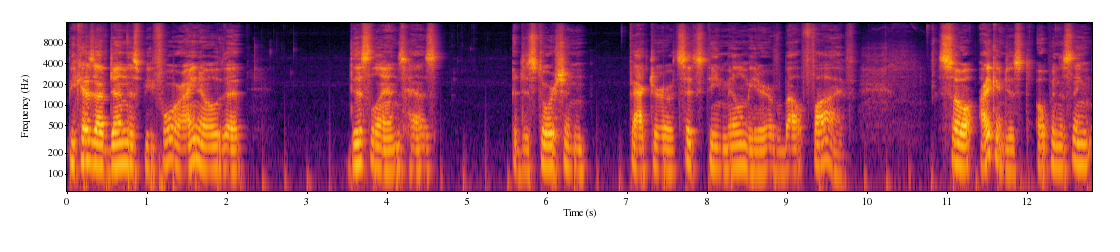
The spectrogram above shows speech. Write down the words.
because I've done this before, I know that this lens has a distortion factor of 16 millimeter of about 5. So I can just open this thing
